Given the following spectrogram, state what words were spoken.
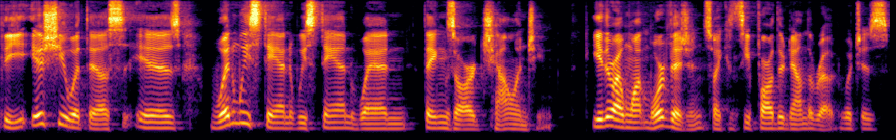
The issue with this is when we stand, we stand when things are challenging. Either I want more vision so I can see farther down the road, which is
